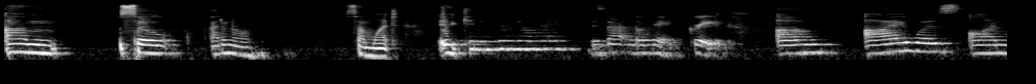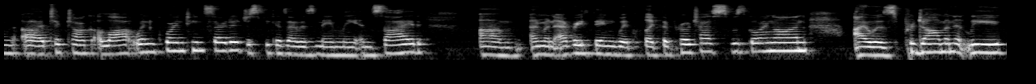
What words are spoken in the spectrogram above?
Um, so I don't know, somewhat. If, Can you hear me okay? is that okay? Great. Um, I was on uh, TikTok a lot when quarantine started, just because I was mainly inside. Um, and when everything with like the protests was going on, I was predominantly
